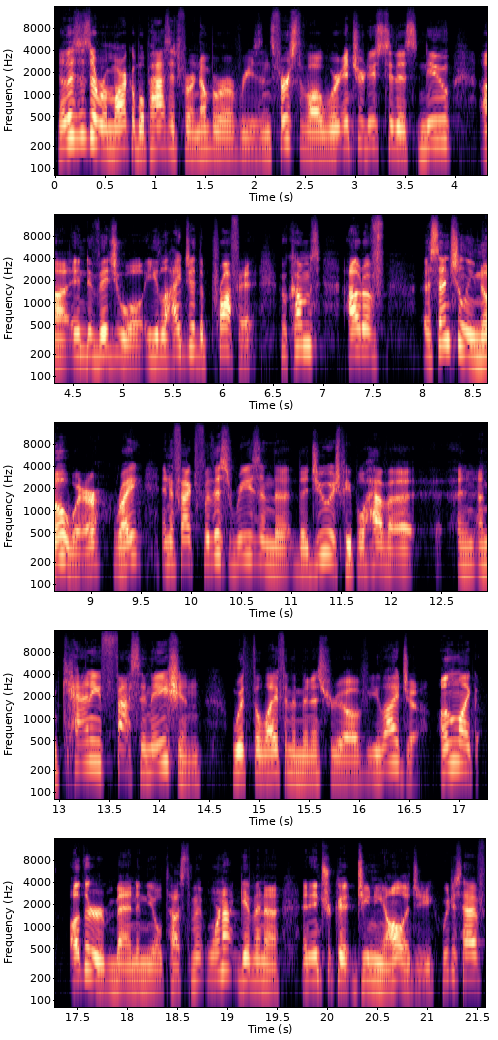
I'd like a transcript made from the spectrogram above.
Now, this is a remarkable passage for a number of reasons. First of all, we're introduced to this new uh, individual, Elijah the prophet, who comes out of essentially nowhere, right? And in fact, for this reason, the, the Jewish people have a, an uncanny fascination with the life and the ministry of Elijah. Unlike other men in the Old Testament, we're not given a, an intricate genealogy. We just have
